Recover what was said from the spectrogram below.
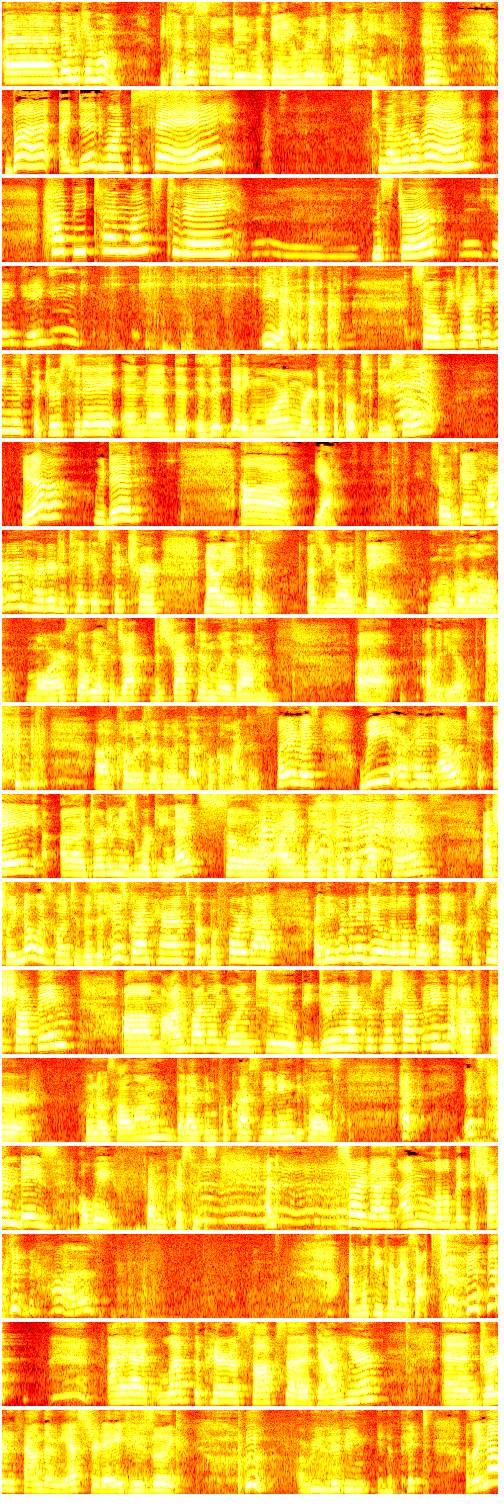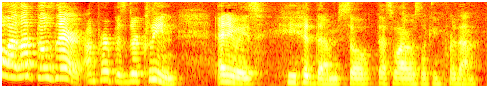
And then we came home because this little dude was getting really cranky. but I did want to say to my little man, happy 10 months today, Mr. Yeah. so we tried taking his pictures today, and man, is it getting more and more difficult to do so? Yeah, we did. Uh, yeah. So it's getting harder and harder to take his picture nowadays because, as you know, they move a little more. So we have to distract him with um, uh, a video. uh, Colors of the Wind by Pocahontas. But anyways, we are headed out. A, uh, Jordan is working nights, so I am going to visit my parents. Actually, Noah's going to visit his grandparents, but before that, I think we're going to do a little bit of Christmas shopping. Um, I'm finally going to be doing my Christmas shopping after who knows how long that I've been procrastinating because heck, it's 10 days away from Christmas. Sorry guys, I'm a little bit distracted because I'm looking for my socks. I had left a pair of socks uh, down here and Jordan found them yesterday. He's like, "Huh, are we living in a pit? I was like, no, I left those there on purpose. They're clean. Anyways, he hid them, so that's why I was looking for them.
